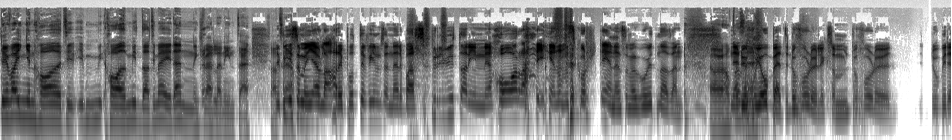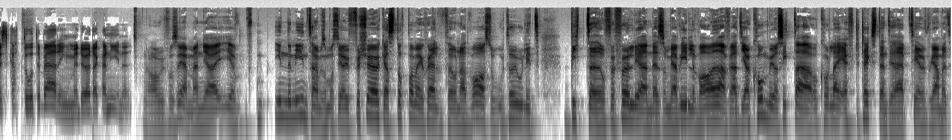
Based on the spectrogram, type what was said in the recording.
Det var ingen hare till, har middag till mig den kvällen inte. Det blir som en jävla Harry Potter-film sen när det bara sprutar in harar genom skorstenen som är skjutna sen. Ja, När du är det. på jobbet, då får du liksom, då får du, då blir det skatteåterbäring med döda kaniner. Ja, vi får se. Men jag, jag, in the meantime så måste jag ju försöka stoppa mig själv från att vara så otroligt bitter och förföljande som jag vill vara. För att jag kommer ju att sitta och kolla i eftertexten till det här tv-programmet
